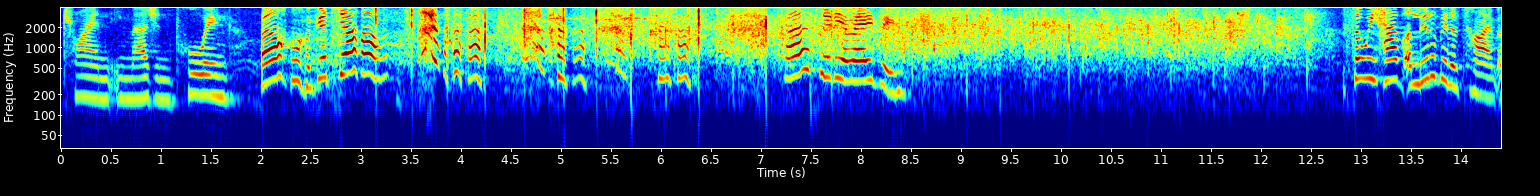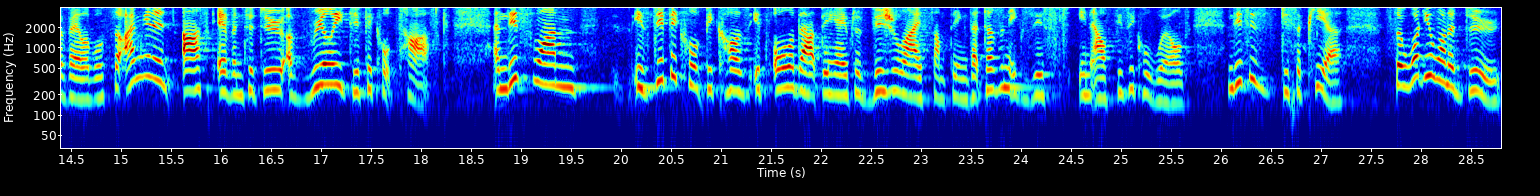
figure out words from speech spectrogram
try and imagine pulling. Oh, good job! That's really amazing. So we have a little bit of time available. So I'm going to ask Evan to do a really difficult task. And this one is difficult because it's all about being able to visualize something that doesn't exist in our physical world. And this is disappear. So, what you want to do,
